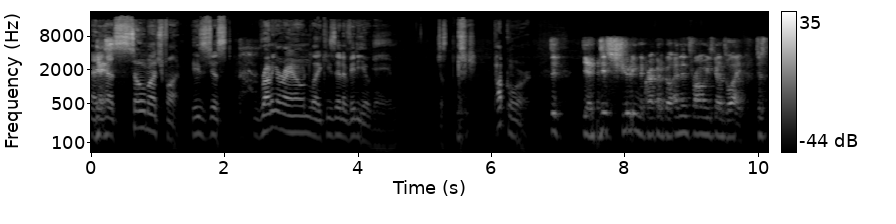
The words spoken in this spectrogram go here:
And Yes. he has so much fun. He's just running around like he's in a video game. Just popcorn. Yeah, just shooting the crap out of people and then throwing his guns away, just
